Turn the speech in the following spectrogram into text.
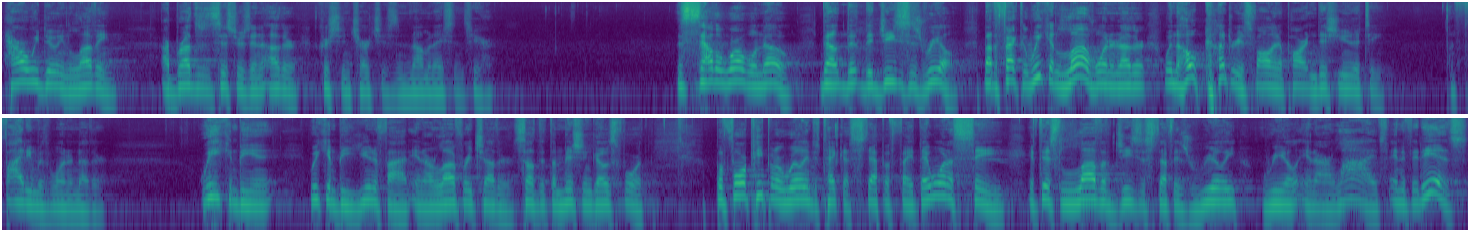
How are we doing loving our brothers and sisters in other Christian churches and denominations here. This is how the world will know that, that, that, Jesus is real by the fact that we can love one another when the whole country is falling apart in disunity and fighting with one another. We can be, we can be unified in our love for each other so that the mission goes forth. Before people are willing to take a step of faith, they want to see if this love of Jesus stuff is really real in our lives. And if it is,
